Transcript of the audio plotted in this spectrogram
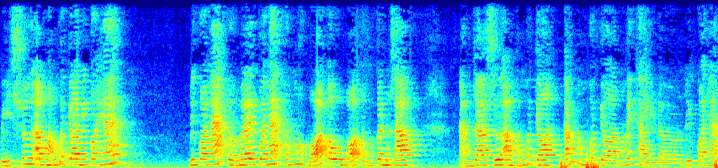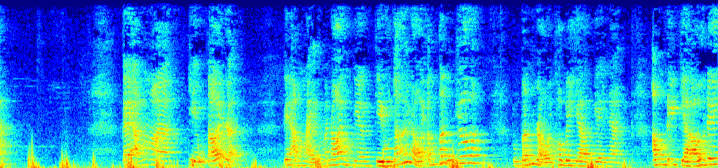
Bị sư ông không có cho đi coi hát. Đi coi hát rồi mê coi hát không bỏ tu, bỏ tụng kinh sao? Làm ra sư ông không có cho cấm không có cho, mấy thầy rồi đi coi hát. Cái ông à, chiều tới rồi. Cái ông này mới nói ông kia chiều tới rồi, ông tính chưa? Tôi tính rồi, thôi bây giờ về nè. Ông đi chợ đi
